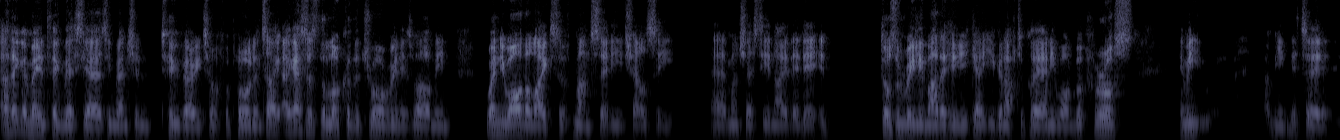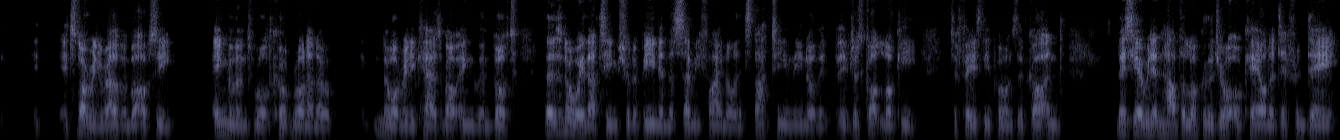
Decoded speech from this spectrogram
I think the main thing this year, as you mentioned, two very tough opponents. I, I guess it's the luck of the draw really as well. I mean, when you are the likes of Man City, Chelsea, uh, Manchester United, it, it doesn't really matter who you get. You're going to have to play anyone. But for us, I mean, I mean, it's a it, it's not really relevant. But obviously, England's World Cup run. I know no one really cares about England, but there's no way that team should have been in the semi-final. It's that team, you know, they, they've just got lucky to face the opponents they've got. And this year we didn't have the luck of the draw. Okay, on a different day,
